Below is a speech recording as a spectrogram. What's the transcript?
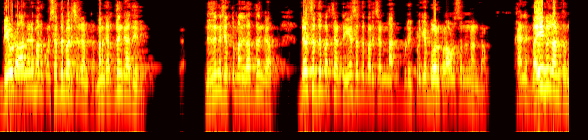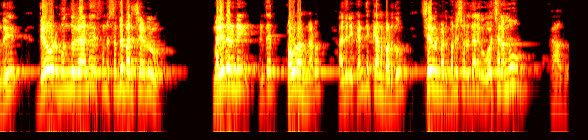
దేవుడు ఆల్రెడీ మనకు సిద్ధపరిచాడంట. మనకు అర్థం కాదు ఇది. నిజంగా చెప్తే మనకి అర్థం కాదు. దేవుడు సిద్ధపరిచాడంటే ఏం సిద్ధపరిచాడు? నాకు ఇప్పుడు ఇప్పటికే బోల్డ్ ప్రాబ్లమ్స్ ఉన్నాయని అంటాం. కానీ బైబిల్ అంటుంది దేవుడు ముందుగానే కొన్ని సిద్ధపరిచాడు. మరి ఏదండి? అంటే పౌలు అంటున్నాడు అది నీ కంటికి కనబడదు చెవి మరి మనుషులు దానికి గోచరము కాదు.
